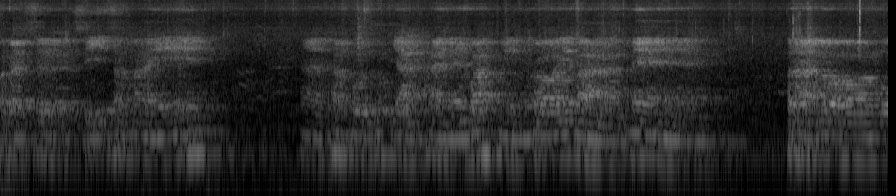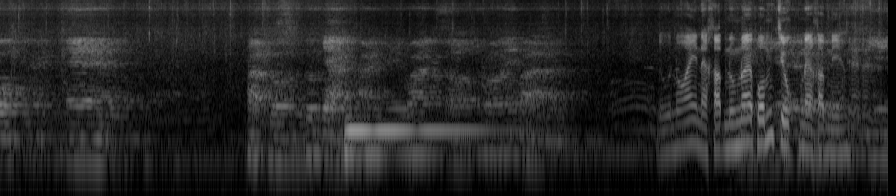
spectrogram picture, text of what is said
ประเสริฐศรีสมัยอ่าทำบุญทุกอย่างภายในวัดหนึ่งร้อยบาทแม่ประลองวงแอร์ทำบุญทุกอย่างภายในวัดสองร้อยบาทหนูน้อยนะครับหนูน้อยผมจุกนะครับนี่นี่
